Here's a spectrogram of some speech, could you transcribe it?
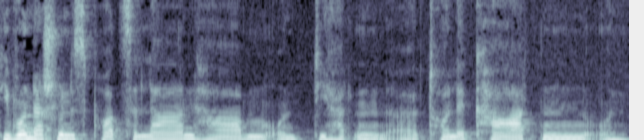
Die wunderschönes Porzellan haben und die hatten äh, tolle Karten und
